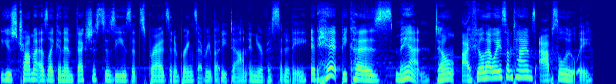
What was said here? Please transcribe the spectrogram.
use trauma as like an infectious disease that spreads and it brings everybody down in your vicinity. It hit because, man, don't I feel that way sometimes? Absolutely.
